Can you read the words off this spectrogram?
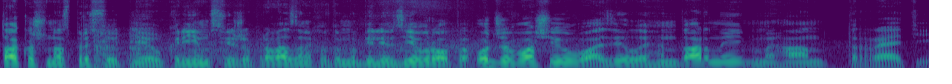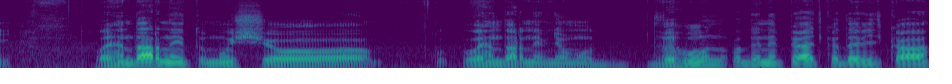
Також у нас присутні, окрім свіжопривезених автомобілів з Європи. Отже, в вашій увазі легендарний Меган 3. Легендарний, тому що легендарний в ньому двигун 1,5 К9К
